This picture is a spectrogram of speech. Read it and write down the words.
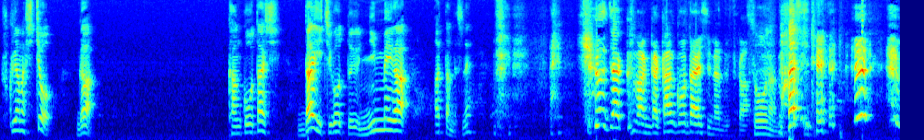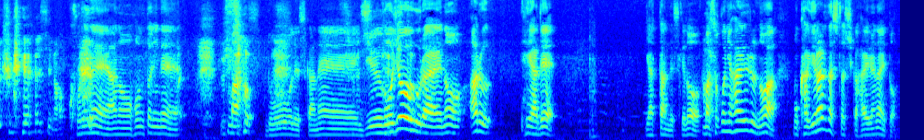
福山市長が観光大使第1号という任命があったんですね。ヒュージャックマンが観光大使なんですか？そうなんです。マジで？福山市の？これねあの本当にね嘘、まあどうですかね。15畳ぐらいのある部屋でやったんですけど、まあ、はい。そこに入れるのはもう限られた人しか入れないと、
